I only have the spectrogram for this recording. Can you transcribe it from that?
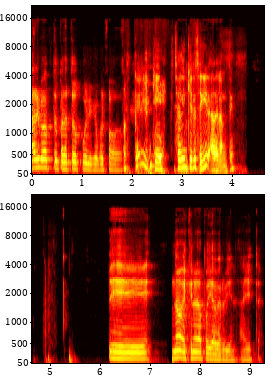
algo apto para todo público, por favor. Ok, si alguien quiere seguir, adelante. Eh, no, es que no la podía ver bien. Ahí está.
